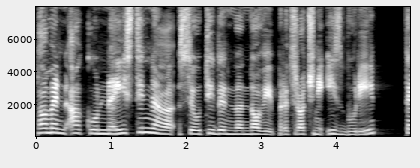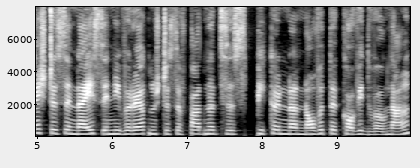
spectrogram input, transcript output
Пламен, ако наистина се отиде на нови предсрочни избори, те ще са на есен и вероятно ще съвпаднат с пика на новата COVID вълна,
